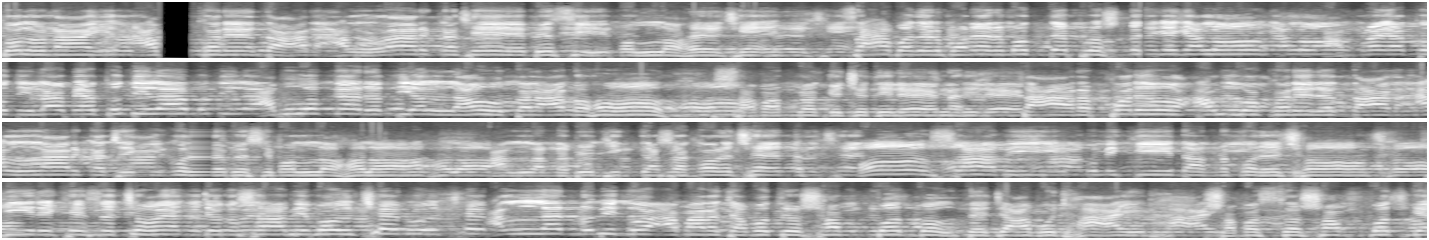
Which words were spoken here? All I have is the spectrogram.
তুলনায় করে দান আল্লাহর কাছে বেশি মূল্য হয়েছে। সাহাবাদের মনের মধ্যে প্রশ্ন থেকে গেল, আমরা এত দিলাম এত দিলাম। আবু বকর রাদিয়াল্লাহু তাআলা আনহু সামান্য কিছু দিলেন। তারপরেও আবু বকরের দান আল্লাহর কাছে কি করে বেশি মূল্য হলো? আল্লাহ নবী জিজ্ঞাসা করেছেন, ও সাহাবী, তুমি কি দান করেছ? কি রেখে এসেছ একজন সাহাবী বলছেন আল্লাহর নবী গো আমার যাবতীয় সম্পদ বলতে যা বোঝায়। সমস্ত সম্পদকে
